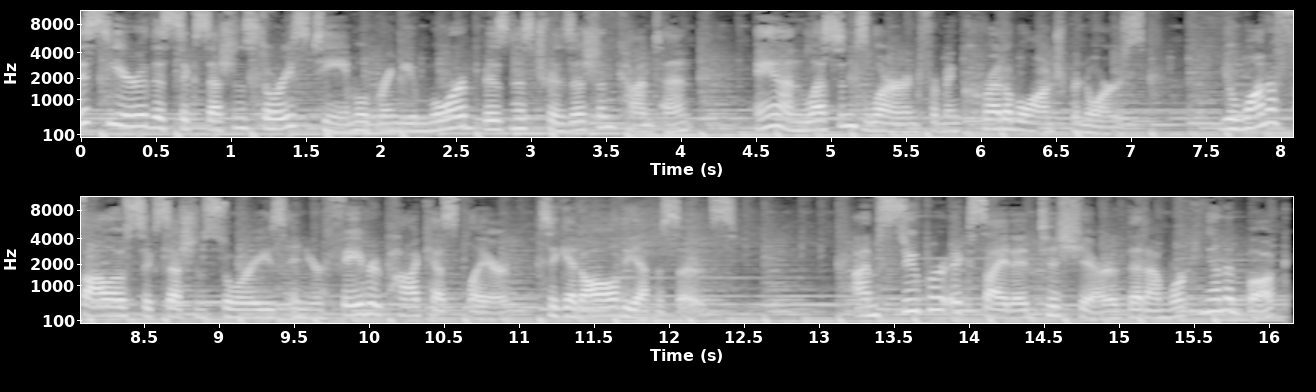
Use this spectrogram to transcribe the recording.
This year, the Succession Stories team will bring you more business transition content and lessons learned from incredible entrepreneurs. You'll want to follow Succession Stories in your favorite podcast player to get all the episodes. I'm super excited to share that I'm working on a book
